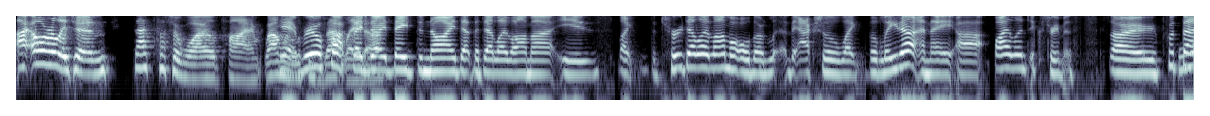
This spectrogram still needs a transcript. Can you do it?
I, all religions. That's such a wild time. Well, I'm yeah, real fuck. They they deny that the Dalai Lama is like the true Dalai Lama or the the actual like the leader, and they are violent extremists. So put that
